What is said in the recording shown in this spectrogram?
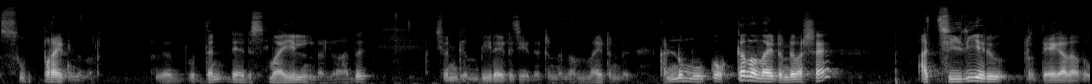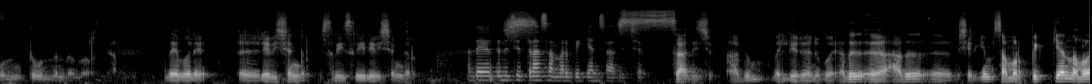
സൂപ്പറായിട്ടുണ്ടെന്ന് പറഞ്ഞു. അത് ബുദ്ധന്റെ ഒരു സ്മൈൽ ഉണ്ടല്ലോ. അത് ശിവൻ ഗംഭീരമായിട്ട് ചെയ്തിട്ടുണ്ട്. നന്നായിട്ടുണ്ട്. കണ്ണും മൂക്കും ഒക്കെ നന്നായിട്ടുണ്ട്. പക്ഷേ ആ ചിരിയൊരു പ്രത്യേകത തോന്നി തോന്നുന്നുണ്ടെന്ന് പറഞ്ഞാൽ. അതേപോലെ രവിശങ്കർ ശ്രീ ശ്രീ രവിശങ്കർ അദ്ദേഹത്തിന് ചിത്രം സമർപ്പിക്കാൻ സാധിച്ചു. സാധിച്ചു. അതും വലിയൊരു അനുഭവം. അത് അത് ശരിക്കും സമർപ്പിക്കാൻ നമ്മൾ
